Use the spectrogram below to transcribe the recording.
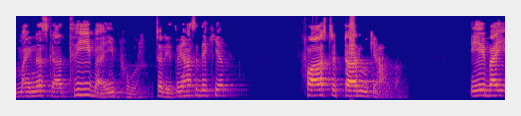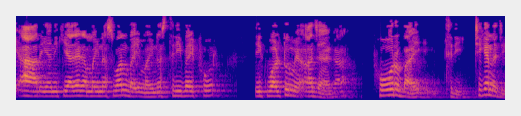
माइनस का थ्री बाई फोर चलिए तो यहाँ से देखिए अब। फ़र्स्ट टर्म क्या होगा? ए बाई आर यानी कि आ जाएगा minus one by minus three by four equal to में आ जाएगा फोर बाई थ्री ठीक है ना जी?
